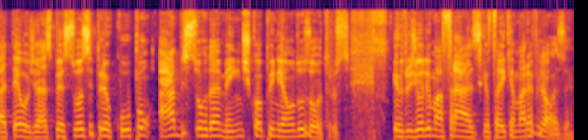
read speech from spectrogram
Até hoje. As pessoas se preocupam absurdamente com a opinião dos outros. Eu outro dia eu li uma frase que eu falei que é maravilhosa.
